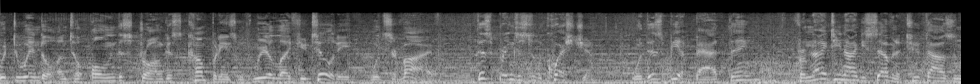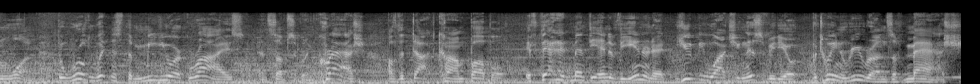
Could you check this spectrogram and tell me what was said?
would dwindle until only the strongest companies with real life utility would survive. This brings us to the question would this be a bad thing? From 1997 to 2001, the world witnessed the meteoric rise and subsequent crash of the dot com bubble. If that had meant the end of the internet, you'd be watching this video between reruns of MASH.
